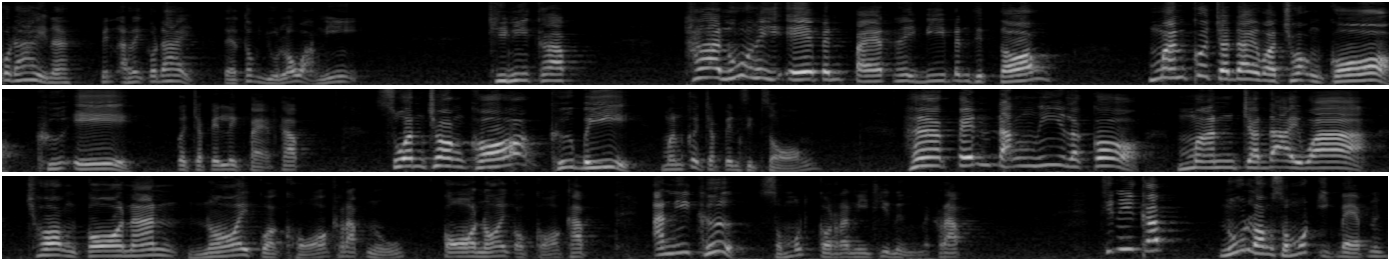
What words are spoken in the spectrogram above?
ก็ได้นะ เป็นอะไรก็ได้ แต่ต้องอยู่ระหว่างนี้ ทีนี้ครับ ถ้าหนูให้ A เป็น 8 ให้ B เป็น 12 มันก็จะได้ว่าช่องกอคือ A ก็จะเป็นเลข 8 ครับ ส่วนช่องขอคือ B มันก็จะเป็น 12 หากเป็นดังนี้แล้วก็มันจะได้ว่าช่องกอนั้นน้อยกว่าขอครับหนู กอน้อยกว่าขอครับ อันนี้คือสมมติกรณีที่หนึ่งนะครับ ทีนี้ครับหนูลองสมมติอีกแบบหนึ่ง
